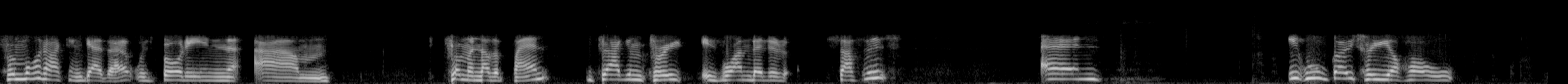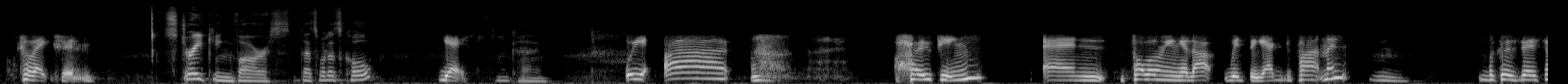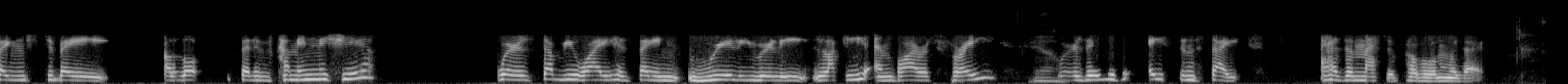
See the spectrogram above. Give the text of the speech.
from what I can gather, was brought in um, from another plant. Dragon fruit is one that it suffers, and it will go through your whole collection. Streaking virus. That's what it's called? Yes, Okay. we are hoping and following it up with the ag department hmm. because there seems to be a lot that have come in this year, whereas WA has been really, really lucky and virus free, Yeah. whereas eastern states has a massive problem with it.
